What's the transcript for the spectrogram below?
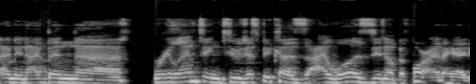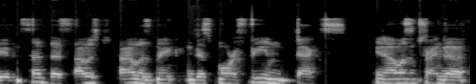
I mean, I've been uh, relenting to just because I was, you know, before I think I'd even said this. I was I was making just more themed decks. You know, I wasn't trying to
